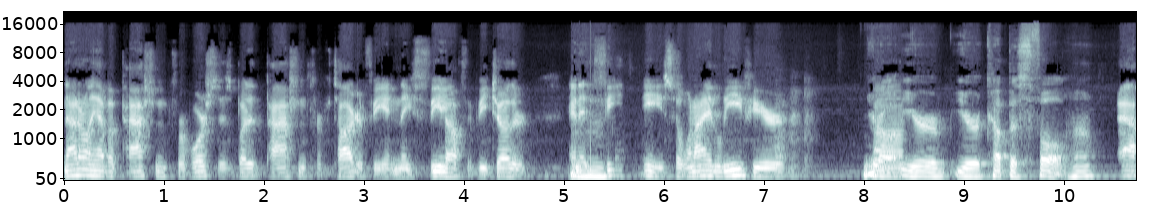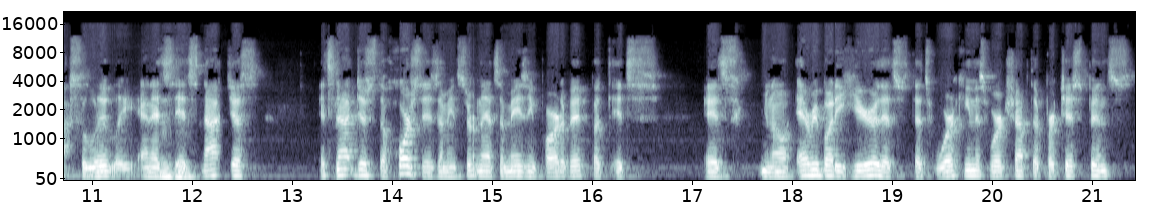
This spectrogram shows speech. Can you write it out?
not only have a passion for horses, but a passion for photography, and they feed off of each other, and mm-hmm. it feeds me. So when I leave here, your um, your your cup is full, huh? Absolutely, and it's mm-hmm. it's not just it's not just the horses. I mean, certainly that's an amazing part of it, but it's it's you know everybody here that's that's working this workshop, the participants,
